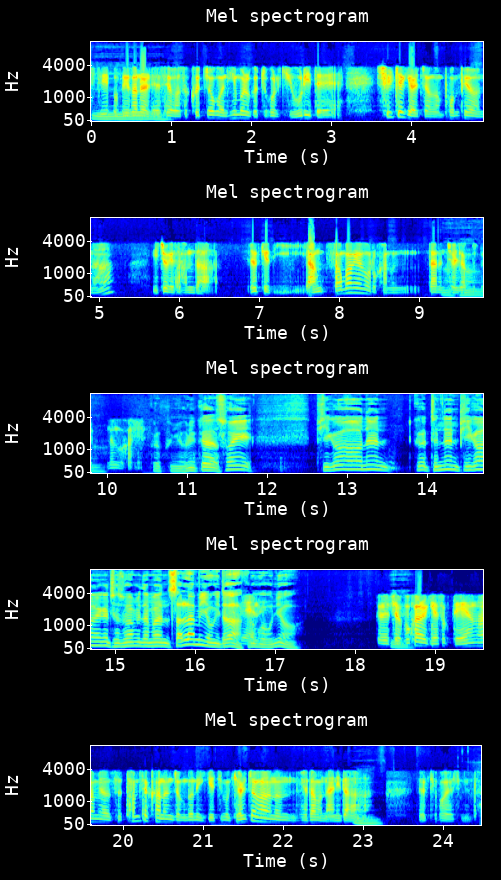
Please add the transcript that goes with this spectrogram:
스티브 비건을 내세워서 그쪽은 힘을 그쪽을 기울이되 실제 결정은 폼페오나 이쪽에서 한다. 이렇게 이 양 쌍방향으로 가는다는 전략도 좀 있는 것 같습니다. 그렇군요. 그러니까 소위 비건은 그 듣는 비건에겐 죄송합니다만 살라미용이다 그런 네. 거군요. 그렇죠. 북한을 계속 대응하면서 탐색하는 정도는 있겠지만 결정하는 회담은 아니다. 이렇게 보여집니다.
